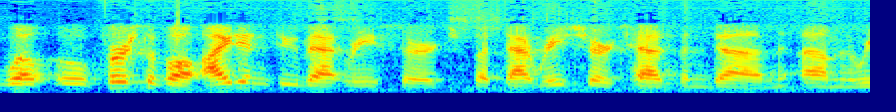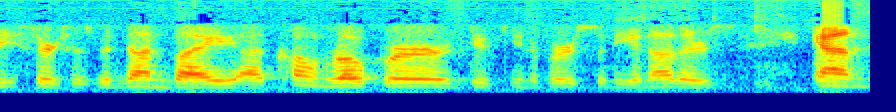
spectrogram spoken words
Well, well, first of all, I didn't do that research, but that research has been done. Um, the research has been done by uh, Cone Roper, Duke University, and others, and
